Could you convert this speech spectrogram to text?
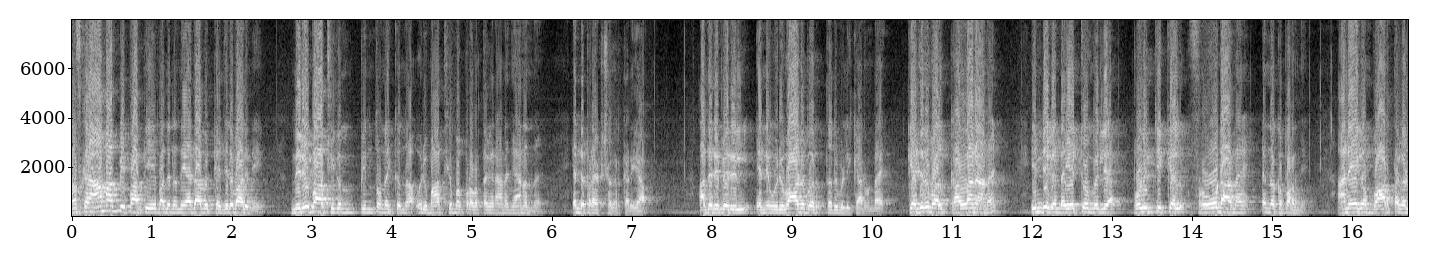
നമസ്കാരം. ആം ആദ്മി പാർട്ടിയെയും അതിന്റെ നേതാവ് കെജ്രിവാളിനെയും നിരുപാധികം പിന്തുണയ്ക്കുന്ന ഒരു മാധ്യമ പ്രവർത്തകനാണ് ഞാനെന്ന് എന്റെ പ്രേക്ഷകർക്കറിയാം. അതിന് പേരിൽ എന്നെ ഒരുപാട് പേർ തെറി വിളിക്കാറുണ്ട് കെജ്രിവാൾ കള്ളനാണ്. ഇന്ത്യ കണ്ട ഏറ്റവും വലിയ പൊളിറ്റിക്കൽ ഫ്രോഡാണ് എന്നൊക്കെ പറഞ്ഞ് അനേകം വാർത്തകൾ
